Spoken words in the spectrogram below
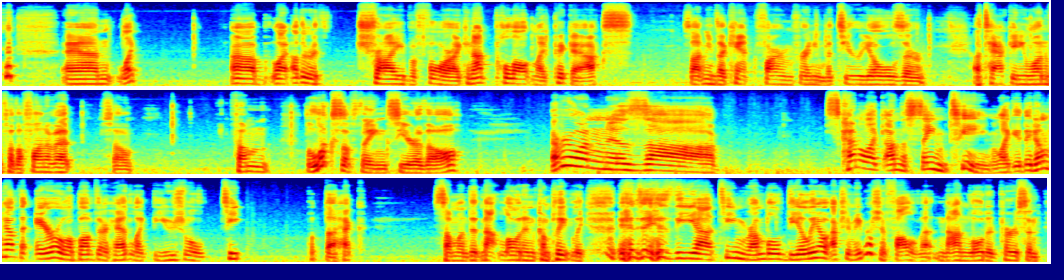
and like uh, like other try before, I cannot pull out my pickaxe. So that means I can't farm for any materials or attack anyone for the fun of it. So, from the looks of things here, though, everyone is, uh, it's kind of like on the same team. Like, they don't have the arrow above their head like the usual team. What the heck? Someone did not load in completely. Is, is the uh, Team Rumble dealio? Actually, maybe I should follow that non-loaded person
